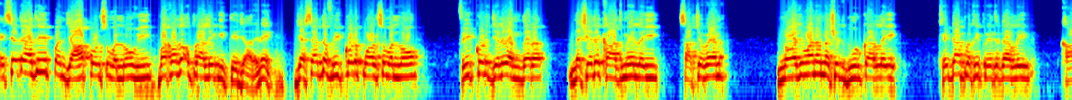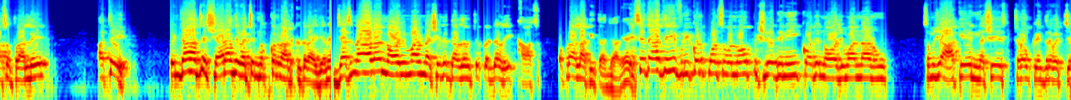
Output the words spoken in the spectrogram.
ਇਸੇ ਤਹਿਤ ਹੀ ਪੰਜਾਬ ਪੁਲਿਸ ਵੱਲੋਂ ਵੀ ਵੱਖ-ਵੱਖ ਉਪਰਾਲੇ ਕੀਤੇ ਜਾ ਰਹੇ ਨੇ। ਜਿਸ ਤਹਿਤ ਫਰੀਦਕੋਟ ਪੁਲਿਸ ਵੱਲੋਂ ਫਰੀਦਕੋਟ ਜ਼ਿਲ੍ਹੇ ਅੰਦਰ ਨਸ਼ੇ ਦੇ ਖਾਤਮੇ ਲਈ ਸਰਚ ਵੈਨ ਨੌਜਵਾਨਾਂ ਨੂੰ ਨਸ਼ੇ ਤੋਂ ਦੂਰ ਕਰਨ ਲਈ, ਖੇਡਾਂ ਪ੍ਰਤੀ ਪ੍ਰੇਰਿਤ ਕਰਨ ਲਈ ਖਾਸ ਉਪਰਾਲੇ ਅਤੇ ਪਿੰਡਾਂ ਅਤੇ ਸ਼ਹਿਰਾਂ ਦੇ ਵਿੱਚ ਨੁੱਕਰ ਨਾਟਕ ਕਰਾਏ ਜਾਂਦੇ ਜਿਸ ਨਾਲ ਨੌਜਵਾਨ ਨਸ਼ੇ ਦੇ ਦਲਦਲ ਵਿੱਚੋਂ ਕੱਢਣ ਲਈ ਖਾਸ ਉਪਰਾਲਾ ਕੀਤਾ ਜਾ ਰਿਹਾ ਹੈ। ਇਸੇ ਤਹਿਤ ਹੀ ਫਰੀਦਕੋਟ ਪੁਲਿਸ ਵੱਲੋਂ ਪਿਛਲੇ ਦਿਨੀ ਕੁਝ ਨੌਜਵਾਨਾਂ ਨੂੰ ਸਮਝਾ ਕੇ ਨਸ਼ੇ ਛਡਾਊ ਕੇਂਦਰ ਵਿੱਚ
